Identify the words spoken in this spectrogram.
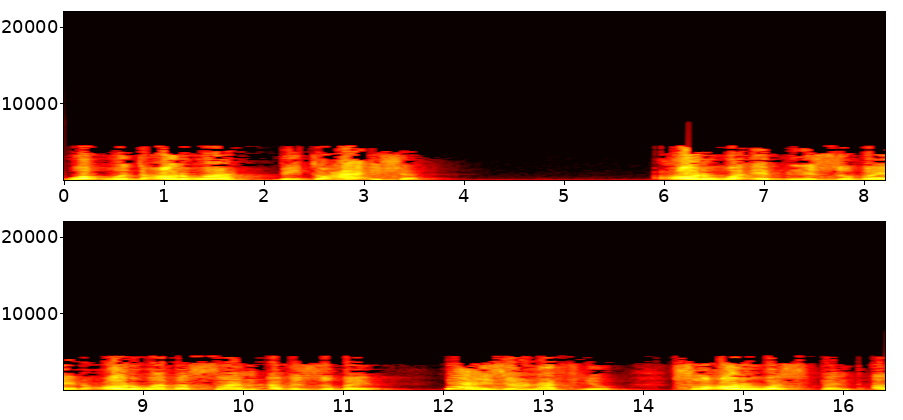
What would the Urwa be to Aisha? Urwa ibn Zubayr. Urwa the son of Zubayr. Yeah, he's her nephew. So Urwa spent a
